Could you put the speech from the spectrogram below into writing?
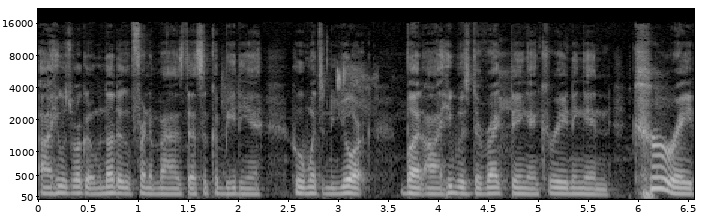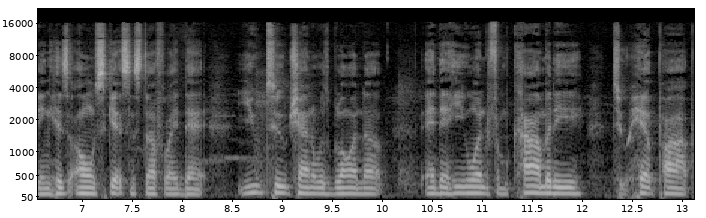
Uh, he was working with another friend of mine that's a comedian who went to New York, but uh, he was directing and creating and curating his own skits and stuff like that. YouTube channel was blowing up, and then he went from comedy to hip hop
